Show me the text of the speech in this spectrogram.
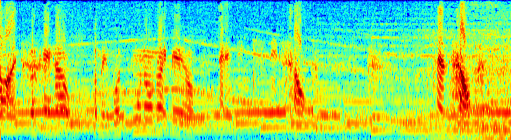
Shot. Okay, how? I mean, what's going on right now? I think he needs help. Send help.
